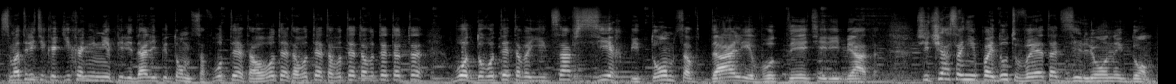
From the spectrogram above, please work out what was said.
Смотрите, каких они мне передали питомцев. Вот этого, вот это, вот это, вот это, вот это, это. Вот до вот этого яйца всех питомцев дали вот эти ребята. Сейчас они пойдут в этот зеленый дом.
